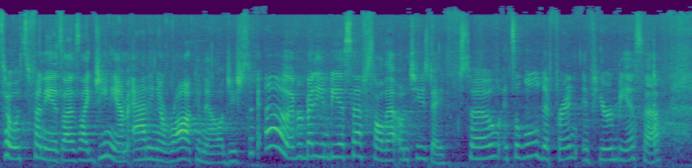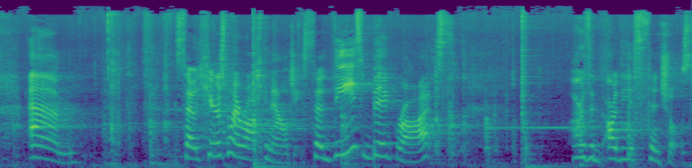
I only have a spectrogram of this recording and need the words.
so what's funny is I was like, Jeanie, I'm adding a rock analogy. She's like, oh, everybody in BSF saw that on Tuesday. So it's a little different if you're in BSF. Um, so here's my rock analogy. So these big rocks are the, are the essentials.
